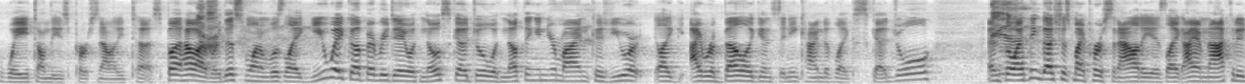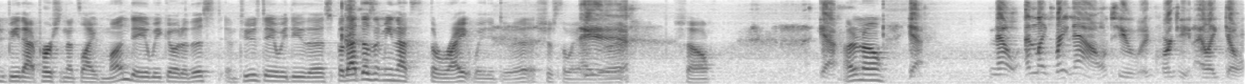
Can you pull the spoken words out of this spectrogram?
weight on these personality tests, but however, this one was like you wake up every day with no schedule, with nothing in your mind, because you are like I rebel against any kind of like schedule. And so I think that's just my personality is like I am not going to be that person that's like Monday we go to this and Tuesday we do this, but that doesn't mean that's the right way to do it. It's just the way I do it. So Yeah. I don't know. Yeah. No, and like right now too in quarantine, I like don't.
